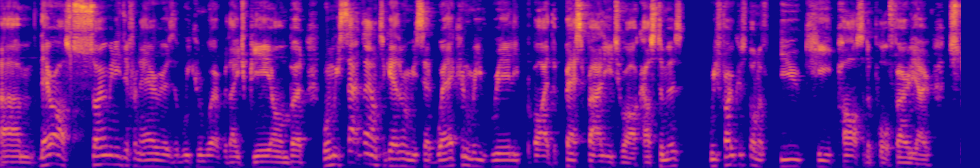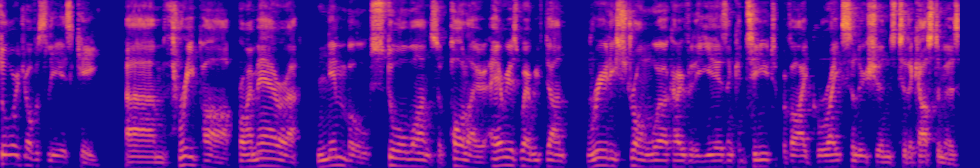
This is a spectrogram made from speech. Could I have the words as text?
Um, there are so many different areas that we can work with HPE on, but when we sat down together and we said, where can we really provide the best value to our customers? We focused on a few key parts of the portfolio. Storage obviously is key um, 3PAR, Primera, Nimble, StoreOnce, Apollo, areas where we've done really strong work over the years and continue to provide great solutions to the customers.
